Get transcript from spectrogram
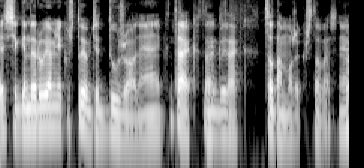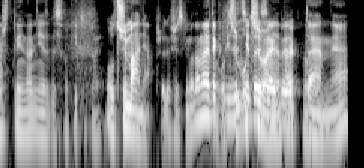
e, się generują, nie kosztują cię dużo, nie? Tak, tak, Jakby- tak. Co tam może kosztować, nie? Koszt klienta nie jest wysoki tutaj. Utrzymania przede wszystkim, bo tam nawet To jak akwizycje to jest jakby tak, no. ten, nie?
